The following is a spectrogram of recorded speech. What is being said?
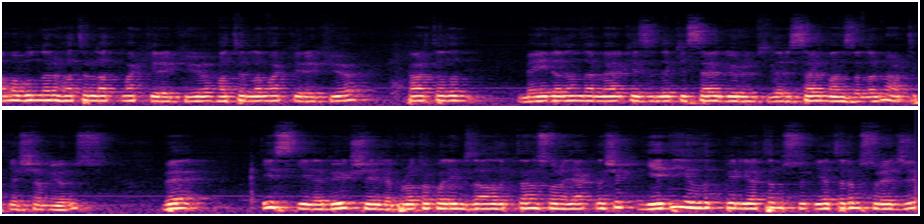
Ama bunları hatırlatmak gerekiyor, hatırlamak gerekiyor. Kartal'ın meydanında merkezindeki sel görüntüleri, sel manzaralarını artık yaşamıyoruz. Ve İSKİ ile Büyükşehir ile protokol imzaladıktan sonra yaklaşık 7 yıllık bir yatırım, yatırım süreci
